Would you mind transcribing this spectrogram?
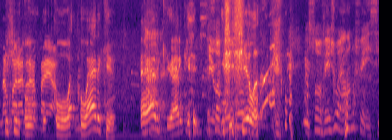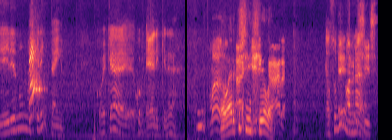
namorado do Rafael? O, o, o Eric? É Cara, Eric, Eric. E Xixila. eu só vejo ela no Face. Ele não. Acho que nem tenho. Como é que é? Como- Eric, né? Mano, É o Eric aquele Chinchilla. Cara, É o sobrenome, é, não é? X-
